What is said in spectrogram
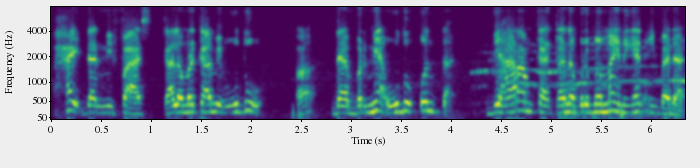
haid dan nifas kalau mereka ambil wuduk uh, dan berniat wuduk pun tak diharamkan kerana bermain dengan ibadat.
